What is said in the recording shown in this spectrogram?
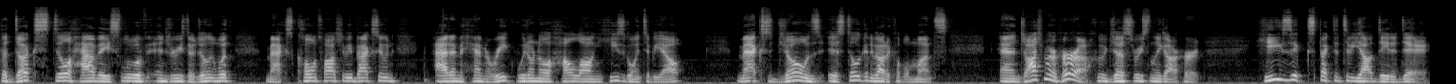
The Ducks still have a slew of injuries they're dealing with. Max Comtois should be back soon. Adam Henrique, we don't know how long he's going to be out. Max Jones is still going to be out a couple months. And Josh Mahura, who just recently got hurt, he's expected to be out day to day.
